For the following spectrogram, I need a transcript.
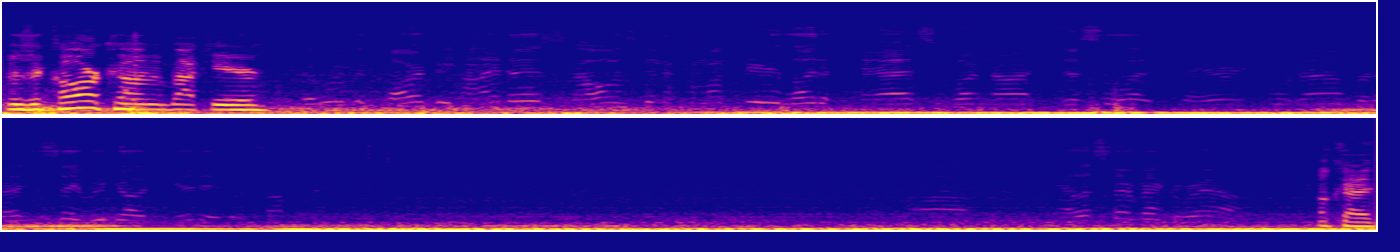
There's a car coming back here. There was a car behind us. Okay.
